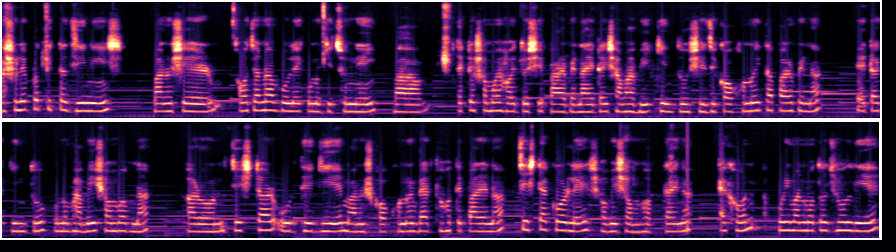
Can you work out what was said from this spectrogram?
আসলে প্রত্যেকটা জিনিস মানুষের অজানা বলে কোনো কিছু নেই বা একটা সময় হয়তো সে পারবে না, এটাই স্বাভাবিক, কিন্তু সে যে কখনোই তা পারবে না, এটা কিন্তু কোনোভাবেই সম্ভব না। কারণ চেষ্টার ঊর্ধ্বে গিয়ে মানুষ কখনোই ব্যর্থ হতে পারে না। চেষ্টা করলে সবই সম্ভব, তাই না? এখন পরিমাণ মতো ঝোল দিয়ে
